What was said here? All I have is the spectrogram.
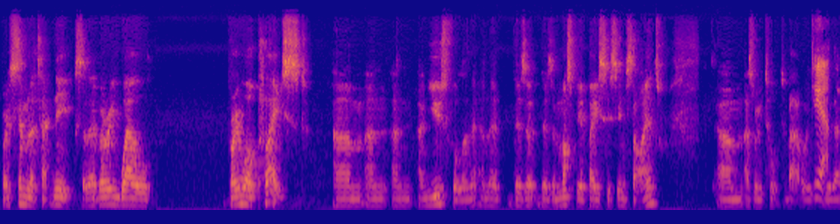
very similar techniques, so they're very well very well placed um, and, and and useful, and, and there's a there's a must be a basis in science, um, as we talked about with, yeah. with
